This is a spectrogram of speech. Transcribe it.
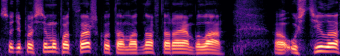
Судя по всему, под флешку там одна, вторая была а, у Стила.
